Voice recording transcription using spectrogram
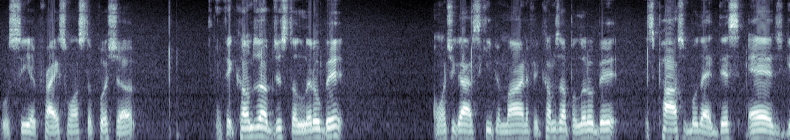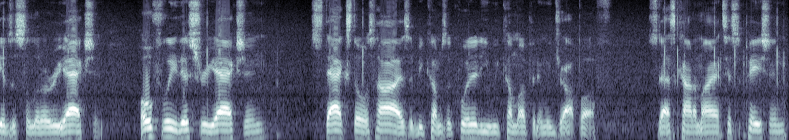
We'll see if price wants to push up. If it comes up just a little bit, I want you guys to keep in mind if it comes up a little bit, it's possible that this edge gives us a little reaction. Hopefully this reaction stacks those highs, it becomes liquidity, we come up and we drop off. So that's kind of my anticipation.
